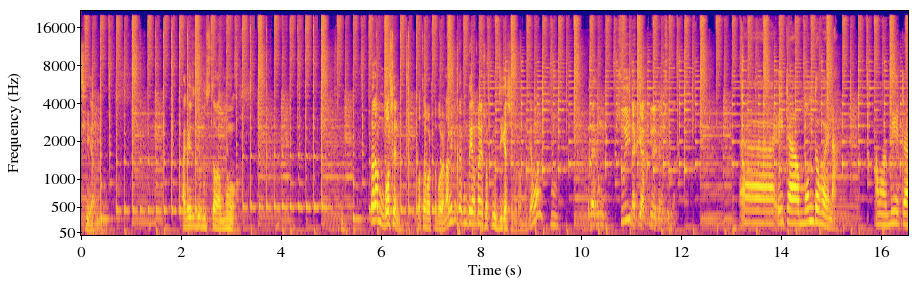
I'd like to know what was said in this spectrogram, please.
জি আম্মু। আগে যদি বুঝতাম আম্মু তাহলে বসেন কথাবার্তা বলেন। আমি কিন্তু এখন থেকে আপনাকে সব কিছু জিজ্ঞাসা করব আম্মু কেমন। তাহলে এখন শুই নাকি আপনি এখানে শুবেন? এইটা মন্দ হয় না। আমার মেয়েটা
